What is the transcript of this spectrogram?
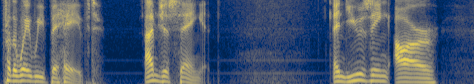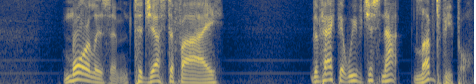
for the way we've behaved. I'm just saying it. And using our moralism to justify the fact that we've just not loved people.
